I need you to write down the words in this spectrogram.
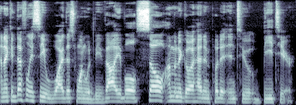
and I can definitely see why this one would be valuable, so I'm gonna go ahead and put it into B tier.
